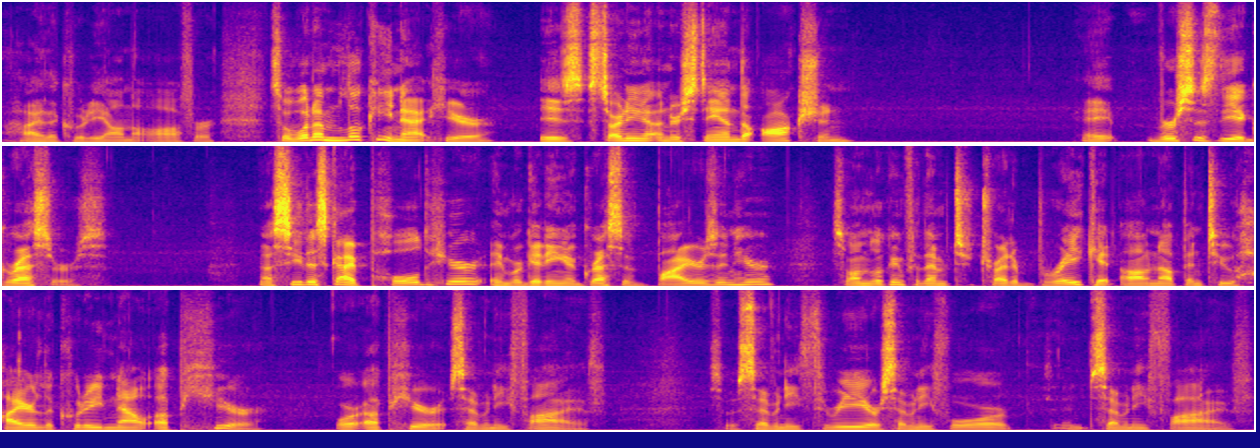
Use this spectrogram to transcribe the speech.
High liquidity on the offer. So what i'm looking at here is starting to understand the auction okay, versus the aggressors now see this guy pulled here and we're getting aggressive buyers in here. So I'm looking for them to try to break it on up into higher liquidity now up here or up here at 75. So 73 or 74 and 75.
